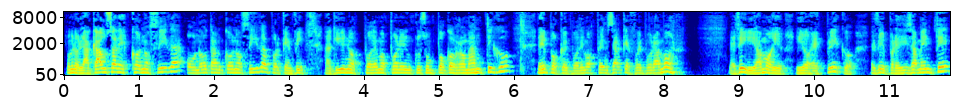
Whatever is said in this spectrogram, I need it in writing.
Bueno, la causa desconocida o no tan conocida, porque en fin, aquí nos podemos poner incluso un poco romántico, ¿eh? porque podemos pensar que fue por amor. Es decir, digamos, y, os explico. Es decir, precisamente,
